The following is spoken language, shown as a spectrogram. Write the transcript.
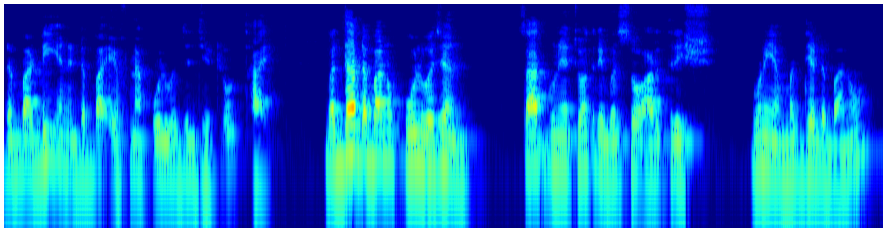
ડબ્બા ડી અને ડબ્બા એફ ના કુલ વજન જેટલું થાય. બધા ડબ્બાનું કુલ વજન સાત ગુણ્યા ચોત્રીસ બસો આડત્રીસ ગુણ્યા મધ્ય ડબ્બાનું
